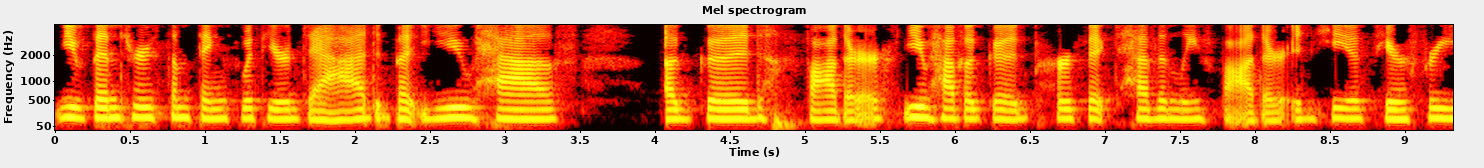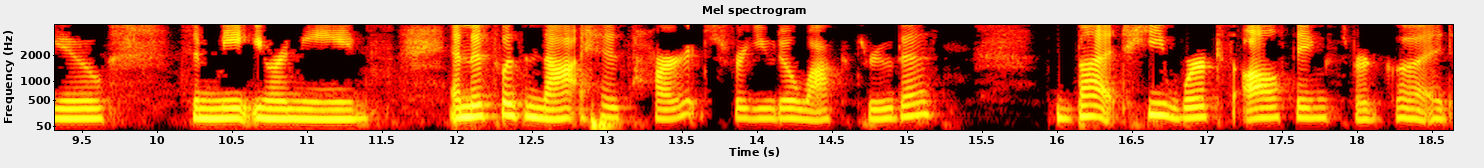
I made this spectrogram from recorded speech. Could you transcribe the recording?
you've been through some things with your dad but you have a good father. You have a good, perfect heavenly father, and he is here for you to meet your needs. And this was not his heart for you to walk through this, but he works all things for good.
